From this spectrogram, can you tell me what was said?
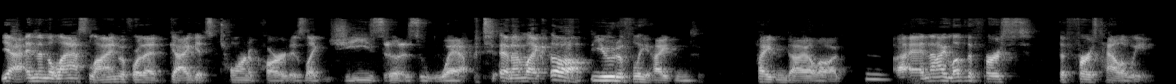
Yeah, and then the last line before that guy gets torn apart is like Jesus wept. And I'm like, "Oh, beautifully heightened heightened dialogue." Uh, and then I love the first the first Halloween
